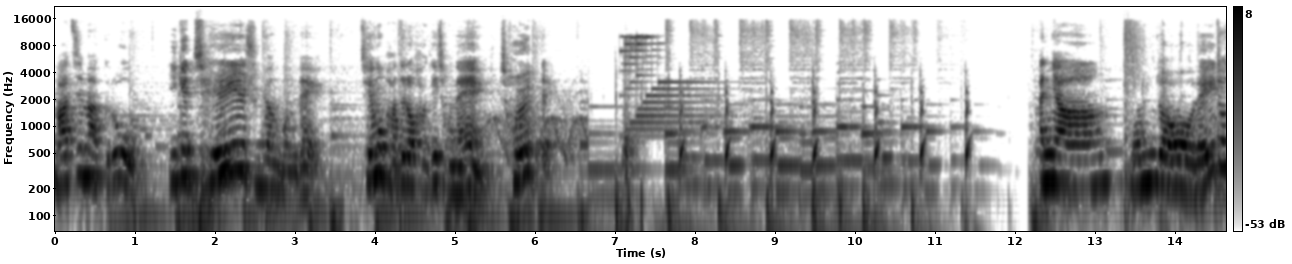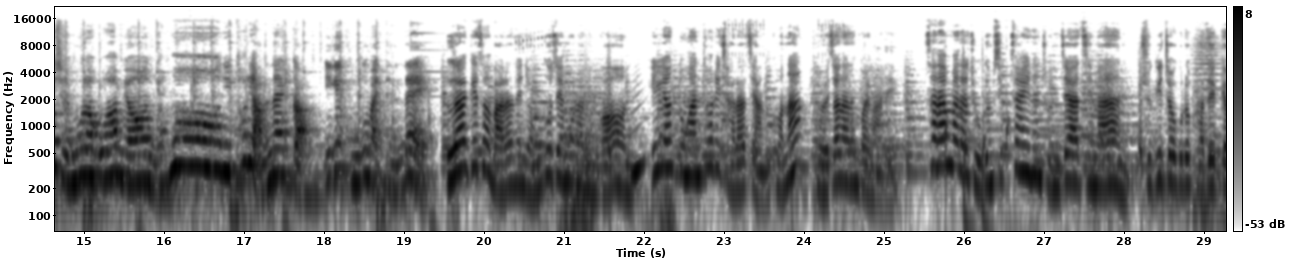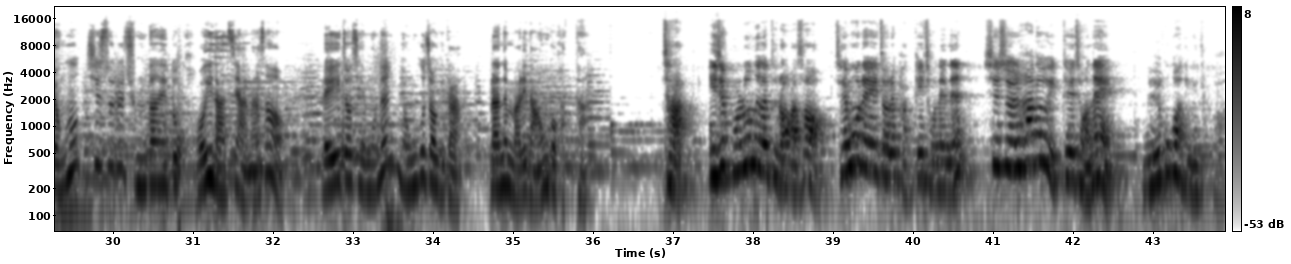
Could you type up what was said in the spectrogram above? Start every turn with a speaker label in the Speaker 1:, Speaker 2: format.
Speaker 1: 마지막으로 이게 제일 중요한 건데 제모 받으러 가기 전에 절대 안녕. 먼저 레이저 제모라고 하면 영원히 털이 안 날까? 이게 궁금할 텐데 의학에서 말하는 영구 제모라는 건 1년 동안 털이 자라지 않거나 덜 자라는 걸 말해. 사람마다 조금씩 차이는 존재하지만 주기적으로 받을 경우 시술을 중단해도 거의 나지 않아서 레이저 제모는 영구적이다 라는 말이 나온 것 같아. 자, 이제 본론으로 들어가서 제모 레이저를 받기 전에는 시술 하루 이틀 전에 밀고 가는 게 좋아.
